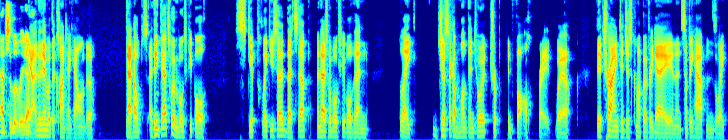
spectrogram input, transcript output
Absolutely, yeah. Yeah, and then with the content calendar, that helps. I think that's where most people skip, like you said, that step, and that's where most people then, like, just like a month into it, trip and fall, right? Where they're trying to just come up every day, and then something happens, like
